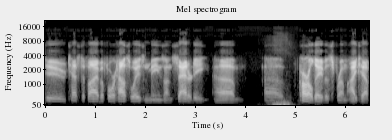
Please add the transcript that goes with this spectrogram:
to testify before House Ways and Means on Saturday. Um, uh, Carl Davis from ITEP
